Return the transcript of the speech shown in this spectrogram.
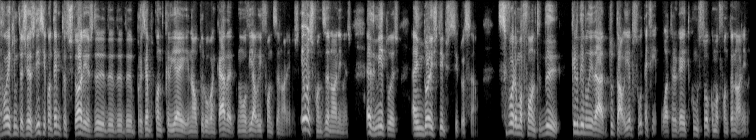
falei aqui muitas vezes disso e contei muitas histórias de, de, de, de, por exemplo, quando criei na altura o Bancada, que não havia ali fontes anónimas. Eu as fontes anónimas admito-as em dois tipos de situação se for uma fonte de credibilidade total e absoluta, enfim, Watergate começou com uma fonte anónima,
